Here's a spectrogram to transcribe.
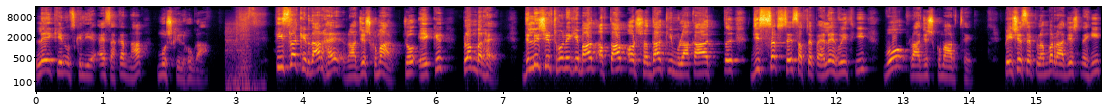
लेकिन उसके लिए ऐसा करना मुश्किल होगा। तीसरा किरदार है राजेश कुमार, जो एक प्लम्बर है। दिल्ली शिफ्ट होने के बाद अफ्ताब और श्रद्धा की मुलाकात जिस शख्स से सबसे पहले हुई थी, वो राजेश कुमार थे। पेशे से प्लम्बर राजेश ने ही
